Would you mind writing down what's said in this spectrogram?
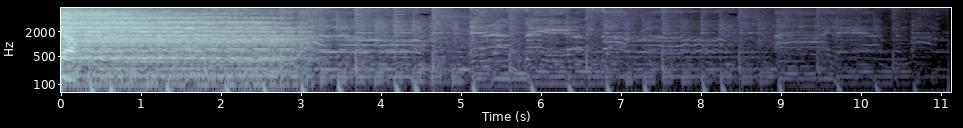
Yeah.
